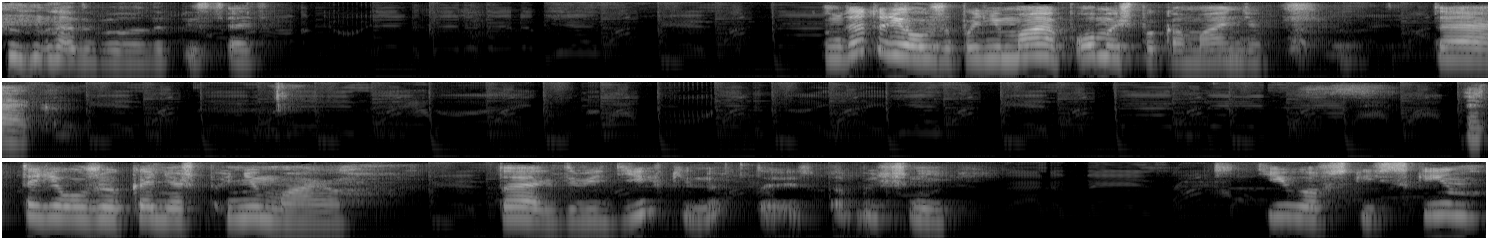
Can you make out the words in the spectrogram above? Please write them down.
Надо было написать. Вот это я уже понимаю, помощь по команде. Так. Это я уже, конечно, понимаю. Так, две девки, ну, то есть обычный стиловский скин,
